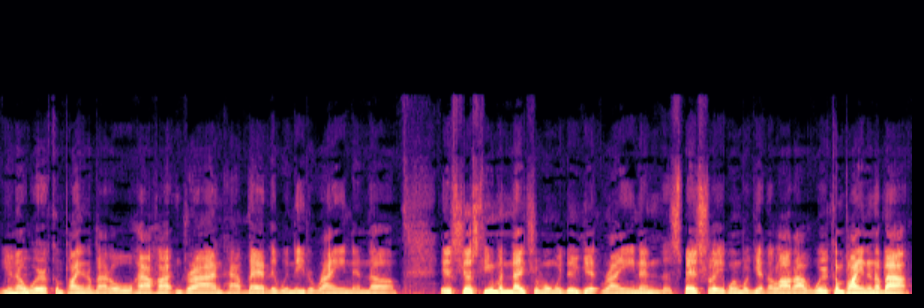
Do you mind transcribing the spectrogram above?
You know, we're complaining about oh how hot and dry and how badly we need a rain, and uh, it's just human nature when we do get rain, and especially when we're getting a lot of. We're complaining about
